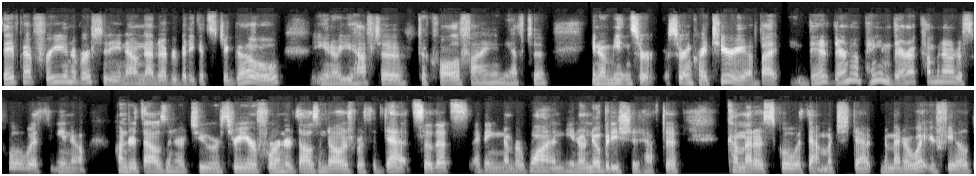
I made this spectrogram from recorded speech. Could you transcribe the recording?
They've got free university. Now not everybody gets to go. You know, you have to to qualify and you have to, you know, meet in cer- certain criteria, but they're they're not paying, they're not coming out of school with, you know, hundred thousand or two or three or four hundred thousand dollars worth of debt. So that's I think number one. You know, nobody should have to come out of school with that much debt, no matter what your field.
